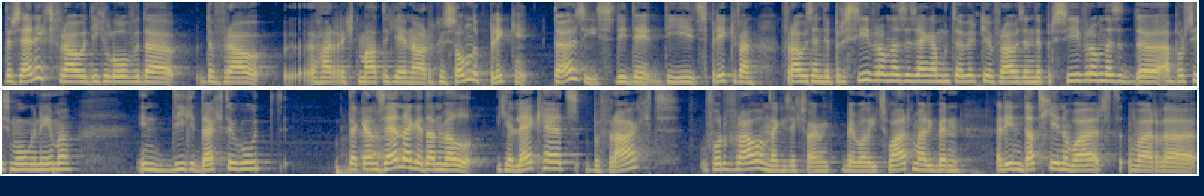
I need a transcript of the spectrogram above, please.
er zijn echt vrouwen die geloven dat de vrouw eh, haar rechtmatige en haar gezonde plek thuis is. Die, die, die spreken van vrouwen zijn depressiever omdat ze zijn gaan moeten werken. Vrouwen zijn depressiever omdat ze de aborties mogen nemen. In die gedachtegoed. Dat kan zijn dat je dan wel gelijkheid bevraagt voor vrouwen. Omdat je zegt van ik ben wel iets waard, maar ik ben alleen datgene waard waar eh,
